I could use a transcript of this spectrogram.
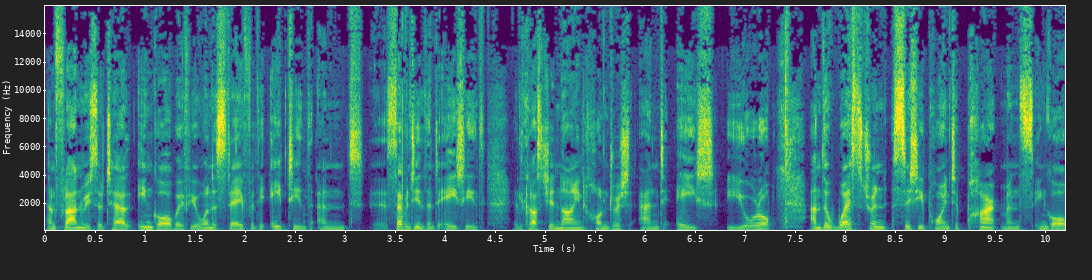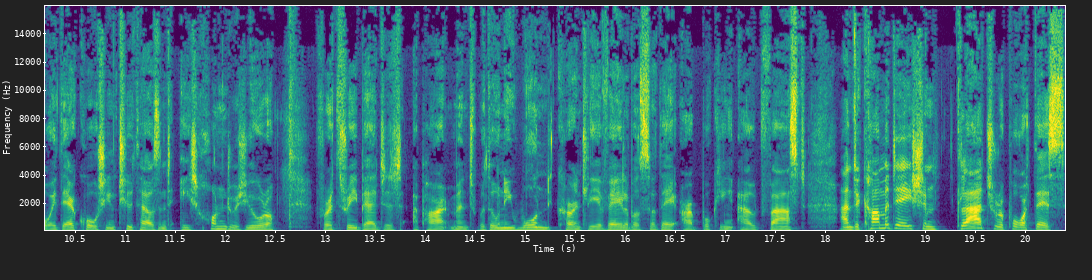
and Flannery's Hotel in Galway, if you want to stay for the 18th and uh, 17th and 18th, it'll cost you 908 euro. And the Western City Point Apartments in Galway, they're quoting 2,800 euro for a three-bedded apartment with only one currently available, so they are booking out fast. And accommodation, glad to report this,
